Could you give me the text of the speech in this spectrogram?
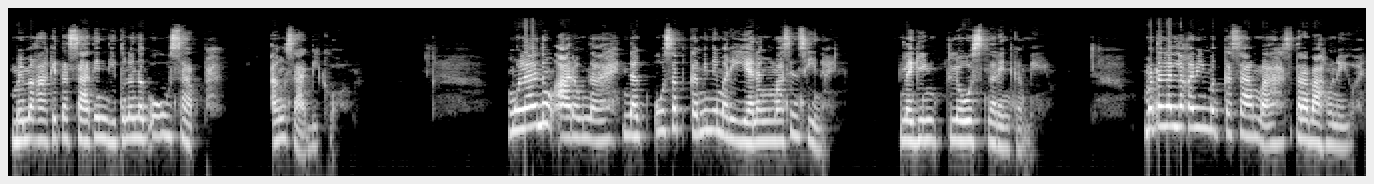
may makakita sa atin dito na nag-uusap. Ang sabi ko. Mula nung araw na nag-usap kami ni Maria ng masinsinan, naging close na rin kami. Matagal na kaming magkasama sa trabaho na yun.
